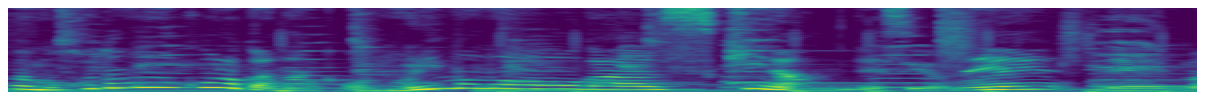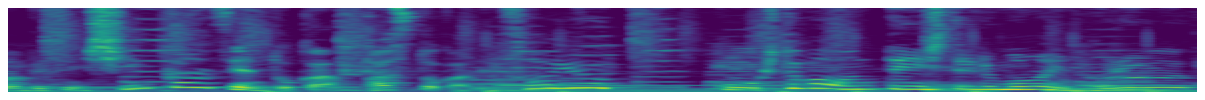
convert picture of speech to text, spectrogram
まあ、もう子供の頃からなんかこう乗り物が好きなんですよね。で、まあ、別に新幹線とかバスとかねそういうこう人が運転しているものに乗る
